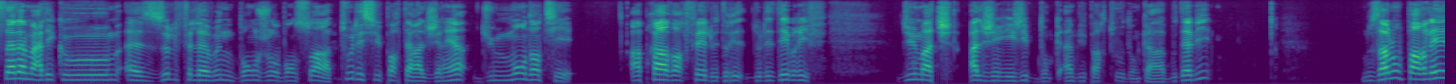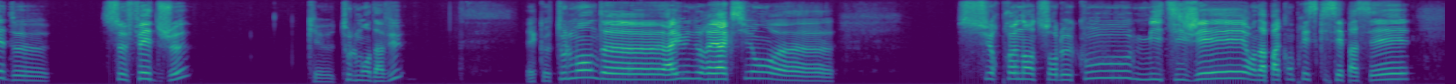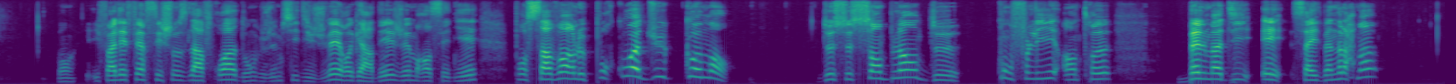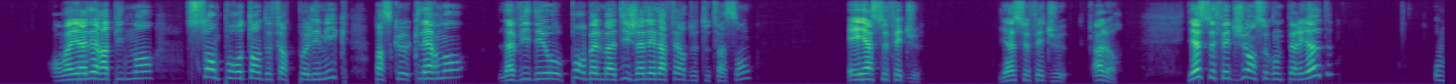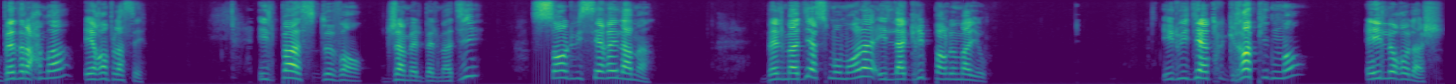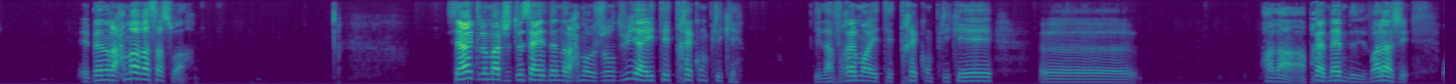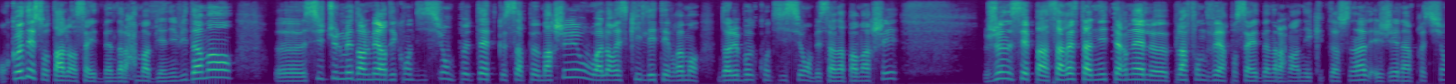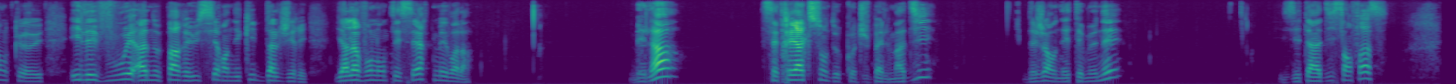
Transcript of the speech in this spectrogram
Salam alaikum, Zulfelaoun, bonjour, bonsoir à tous les supporters algériens du monde entier. Après avoir fait le débrief du match Algérie-Égypte, donc un but partout, donc à Abu Dhabi, nous allons parler de ce fait de jeu que tout le monde a vu et que tout le monde euh, a eu une réaction euh, surprenante sur le coup, mitigée, on n'a pas compris ce qui s'est passé. Bon, il fallait faire ces choses-là froid, donc je me suis dit, je vais regarder, je vais me renseigner pour savoir le pourquoi du comment de ce semblant de conflit entre Belmadi et Saïd Benrahma. On va y aller rapidement, sans pour autant de faire de polémique, parce que clairement, la vidéo pour Belmadi, j'allais la faire de toute façon, et il y a ce fait de jeu. Il y a ce fait de jeu. Alors, il y a ce fait de jeu en seconde période où Benrahma est remplacé. Il passe devant Jamel Belmadi sans lui serrer la main. Belmadi, à ce moment-là, il la grippe par le maillot. Il lui dit un truc rapidement et il le relâche. Et Benrahma va s'asseoir. C'est vrai que le match de Saïd Benrahma aujourd'hui a été très compliqué. Il a vraiment été très compliqué. Euh, voilà, après même, voilà, on connaît son talent, Saïd Benrahma, bien évidemment. Euh, si tu le mets dans le meilleur des conditions, peut-être que ça peut marcher. Ou alors est-ce qu'il était vraiment dans les bonnes conditions, mais ça n'a pas marché. Je ne sais pas. Ça reste un éternel euh, plafond de verre pour Saïd Benrahma en équipe nationale. Et j'ai l'impression qu'il est voué à ne pas réussir en équipe d'Algérie. Il y a la volonté, certes, mais voilà. Mais là, cette réaction de coach Belmadi, déjà on était mené. Ils étaient à 10 en face.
